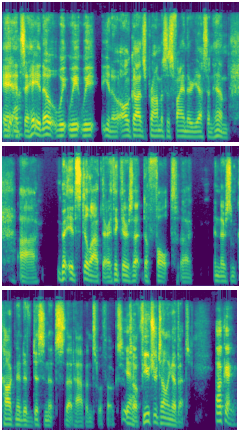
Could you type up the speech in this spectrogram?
yeah. and, say hey no we, we we you know all god's promises find their yes in him. Uh, but it's still out there. I think there's that default uh, and there's some cognitive dissonance that happens with folks. Yeah. So future telling events. Okay.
